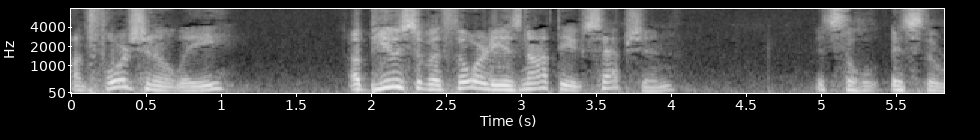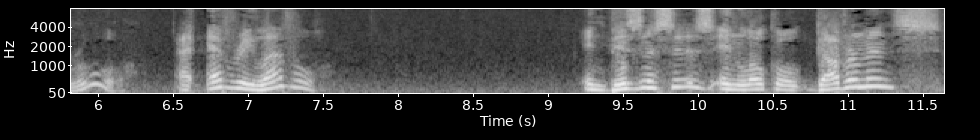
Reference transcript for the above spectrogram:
Unfortunately, abuse of authority is not the exception. It's the, it's the rule at every level. In businesses, in local governments,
